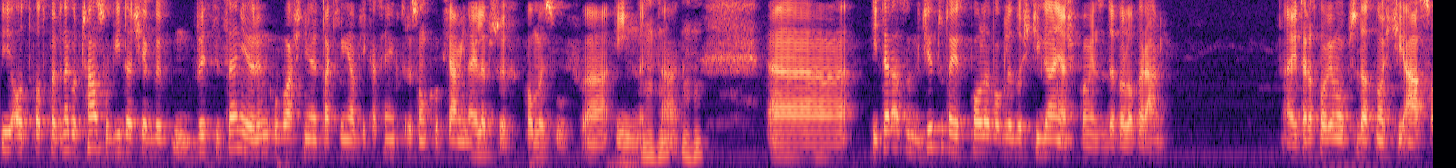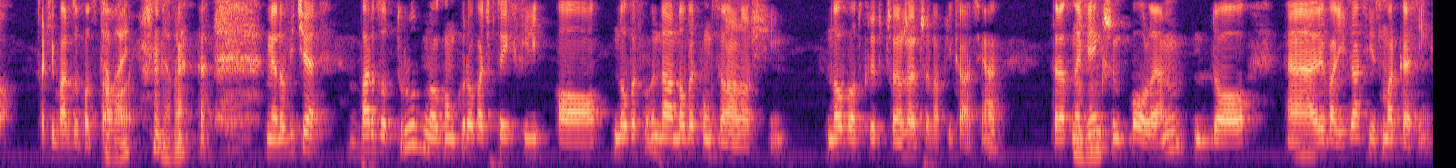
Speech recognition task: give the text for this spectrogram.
i od, od, pewnego czasu widać jakby wysycenie rynku właśnie takimi aplikacjami, które są kopiami najlepszych pomysłów e, innych. Mm -hmm, tak? Mm -hmm. I teraz, gdzie tutaj jest pole w ogóle do ścigania się pomiędzy deweloperami? I teraz powiem o przydatności ASO. Takie bardzo podstawowe. Dawaj, dawaj. Mianowicie bardzo trudno konkurować w tej chwili o nowe, na nowe funkcjonalności, nowe odkrywcze rzeczy w aplikacjach Teraz mhm. największym polem do e, rywalizacji jest marketing.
